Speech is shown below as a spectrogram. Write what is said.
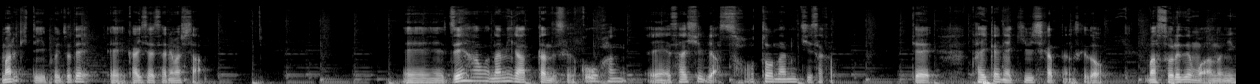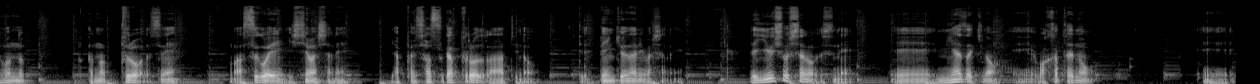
丸木っていうポイントで、えー開催されました。えー前半は波があったんですけど、後半、えー最終日は相当波小さかって、大会には厳しかったんですけど、まあそれでもあの日本のあのプロはですね、まあすごい演技してましたね。やっぱりさすがプロだなっていうので勉強になりましたね。で、優勝したのはですね、えー宮崎の、えー若手の、えー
